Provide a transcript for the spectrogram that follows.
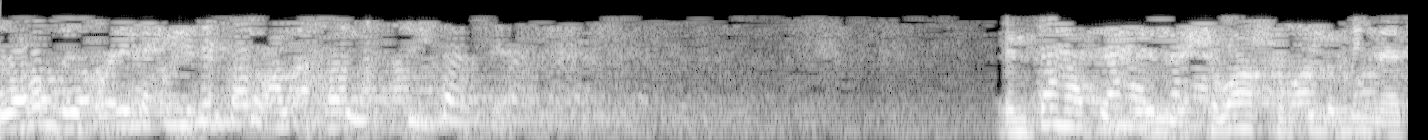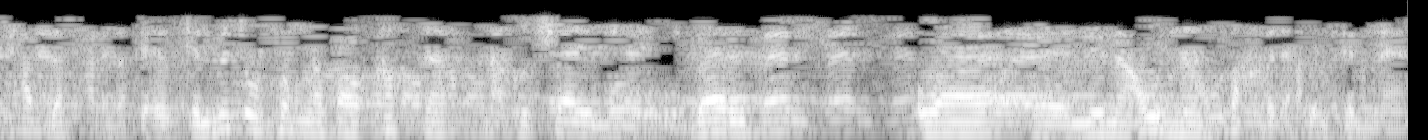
هو رب إسرائيل لكن يدير باله على الآخرين. انتهت الحوار كل منا يتحدث كلمته ثم توقفنا ناخذ شاي بارد ولنعود نستقبل اسئله الناس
